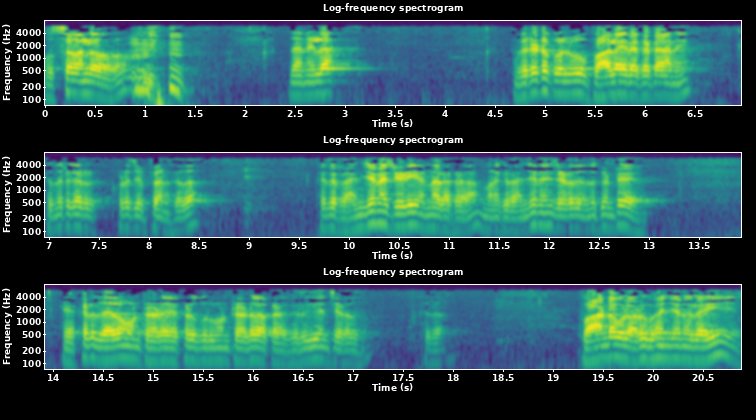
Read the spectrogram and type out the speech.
ఉత్సవంలో దాని ఇలా విరట కొలువు పాలై రకట అని కిందటి గారు కూడా చెప్పాను కదా. అయితే రంజన చెడి అన్నారు అక్కడ. మనకి రంజన ఏం చెడదు. ఎందుకంటే ఎక్కడ దైవం ఉంటాడో ఎక్కడ గురువు ఉంటాడో అక్కడ వెలుగు ఏం చెడదు కదా. పాండవులు అరుభంజనులై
